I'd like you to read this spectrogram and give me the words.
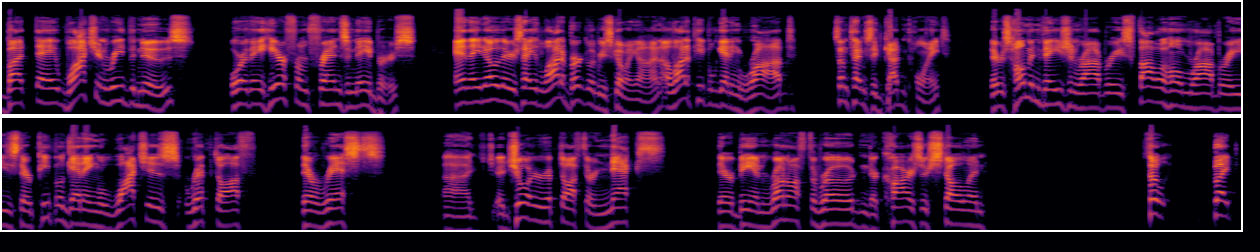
but they watch and read the news or they hear from friends and neighbors and they know there's a lot of burglaries going on, a lot of people getting robbed, sometimes at gunpoint. There's home invasion robberies, follow home robberies. There are people getting watches ripped off their wrists, uh, jewelry ripped off their necks. They're being run off the road and their cars are stolen. So, but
